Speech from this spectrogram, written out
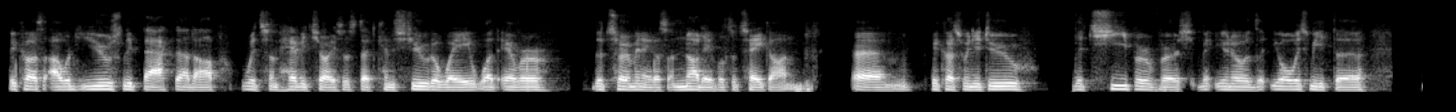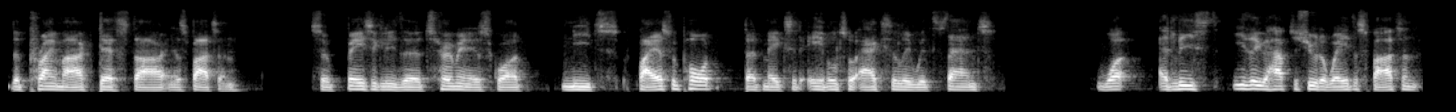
because I would usually back that up with some heavy choices that can shoot away whatever the Terminators are not able to take on. Um, because when you do the cheaper version, you know, the, you always meet the the Primarch, Death Star, and a Spartan. So basically, the Terminator squad needs fire support that makes it able to actually withstand what at least either you have to shoot away the Spartan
